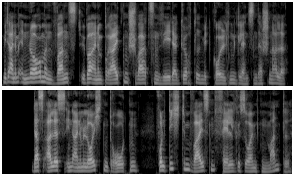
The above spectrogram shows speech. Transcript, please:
mit einem enormen Wanst über einem breiten schwarzen Ledergürtel mit golden glänzender Schnalle. Das alles in einem leuchtend roten, von dichtem weißen Fell gesäumten Mantel.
